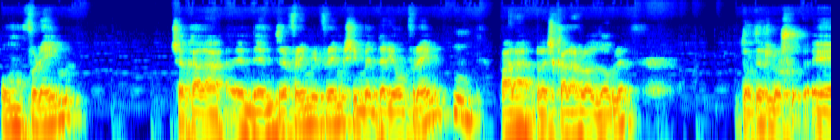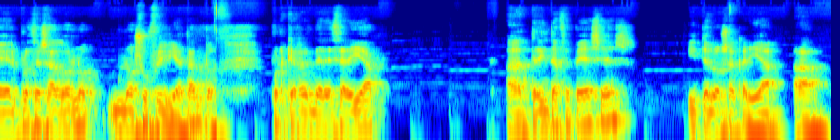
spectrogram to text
un frame, o sea, cada, entre frame y frame se inventaría un frame Mm. Para rescalarlo al doble. Entonces el procesador no, no sufriría tanto, porque renderizaría a 30 FPS y te lo sacaría a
